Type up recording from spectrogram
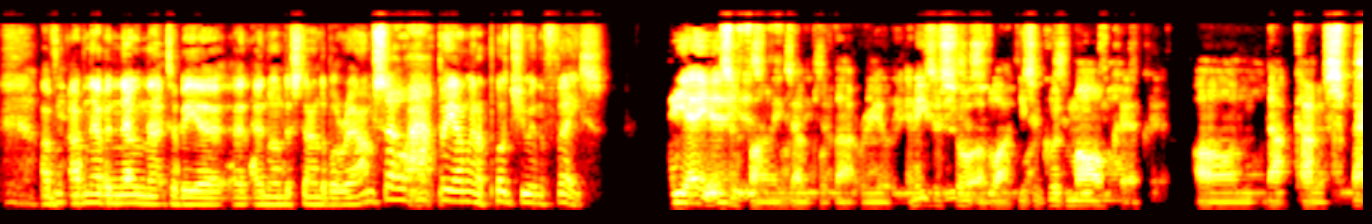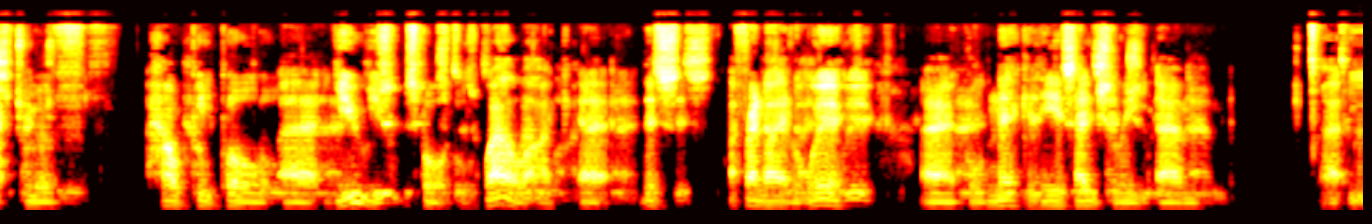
I've I've never known that to be a, a an understandable. Re- I'm so happy. I'm going to punch you in the face. EA is a fine example of that, really, and he's a sort of like he's a good marker on that kind of spectrum of how people uh, use sports as well. Like uh, this, a friend I have at work uh, called Nick, and he essentially um, uh, he,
